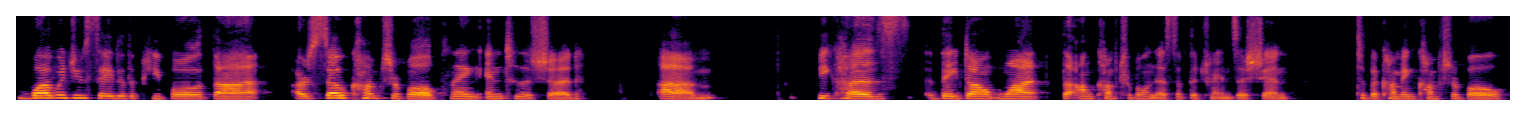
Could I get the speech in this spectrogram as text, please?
What would you say to the people that are so comfortable playing into the should um, because they don't want the uncomfortableness of the transition to becoming comfortable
